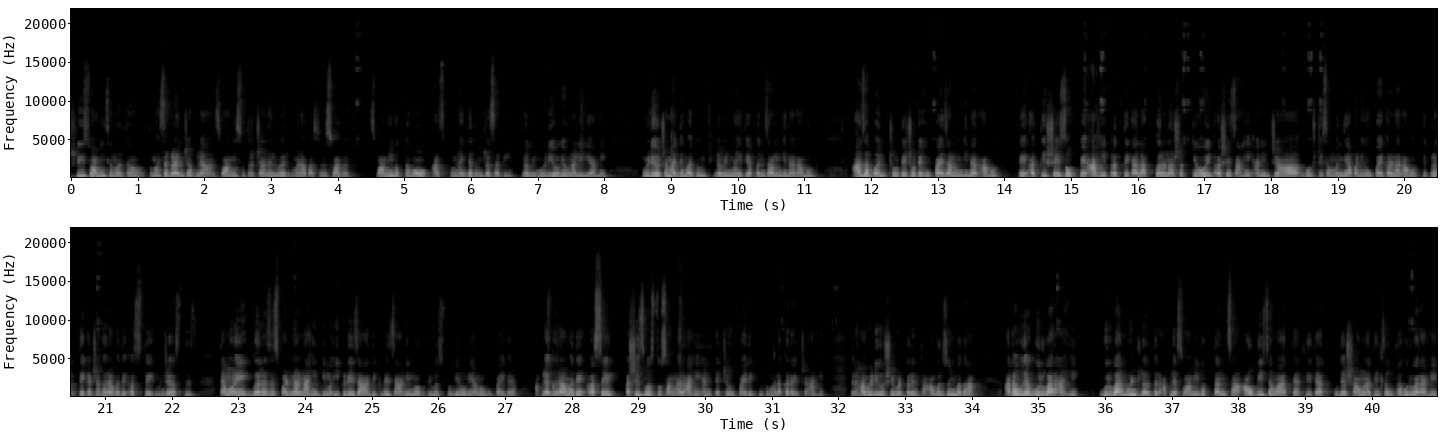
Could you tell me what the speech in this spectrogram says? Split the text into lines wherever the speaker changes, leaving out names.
श्री स्वामी समर्थ तुम्हा सगळ्यांच्या आपल्या स्वामी सूत्र चॅनलवर मनापासून स्वागत. स्वामी भक्त हो आज पुन्हा एकदा तुमच्यासाठी नवीन व्हिडिओ घेऊन आलेली आहे. व्हिडिओच्या माध्यमातून नवीन माहिती आपण जाणून घेणार आहोत. आज आपण छोटे छोटे उपाय जाणून घेणार आहोत. ते अतिशय सोपे आहे प्रत्येकाला करणं शक्य होईल असेच आहे आणि ज्या गोष्टीसंबंधी आपण हे उपाय करणार आहोत ती प्रत्येकाच्या घरामध्ये असते म्हणजे असतेच. त्यामुळे गरजच पडणार नाही की मग इकडे जा तिकडे जा आणि मग ती वस्तू घेऊन या मग उपाय करा. आपल्या घरामध्ये असेल अशीच वस्तू सांगणार आहे आणि त्याचे उपाय देखील तुम्हाला करायचे आहे. तर हा व्हिडिओ शेवटपर्यंत आवर्जून बघा. आता उद्या गुरुवार आहे. गुरुवार म्हटलं तर आपल्या स्वामी भक्तांचा आवडीचा वार त्यातली त्यात उद्या श्रावणातील चौथा गुरुवार आहे.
